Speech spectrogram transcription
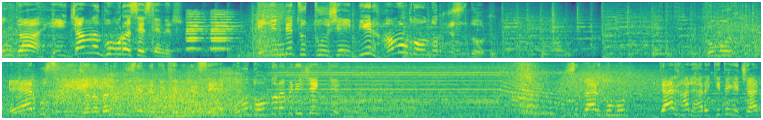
Inga heyecanla Gumur'a seslenir. Elinde tuttuğu şey bir hamur dondurucusudur. Gumur eğer bu sıvıyı canavarın üzerine dökebilirse onu dondurabilecektir. Süper Gumur derhal harekete geçer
